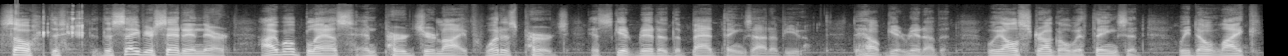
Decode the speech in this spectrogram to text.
So the, the Savior said in there, I will bless and purge your life. What is purge? It's get rid of the bad things out of you, to help get rid of it. We all struggle with things that we don't like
